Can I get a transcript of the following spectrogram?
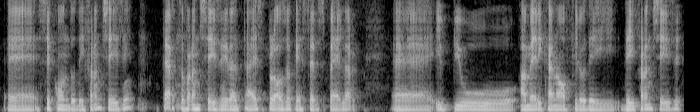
Eh, secondo dei francesi, terzo francese in realtà è esploso che è Seb Speller, eh, il più americanofilo dei, dei francesi,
